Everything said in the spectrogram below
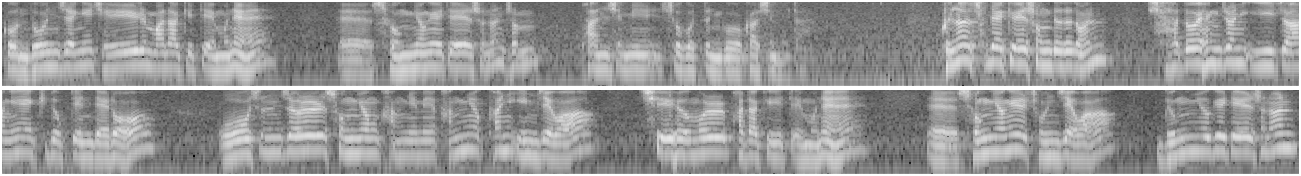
그 논쟁이 제일 많았기 때문에 에, 성령에 대해서는 좀 관심이 적었던 것 같습니다. 그러나 초대교회 성도들은 사도행전 2장에 기록된 대로 오순절 성령 강림의 강력한 임재와 체험을 받았기 때문에 성령의 존재와 능력에 대해서는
